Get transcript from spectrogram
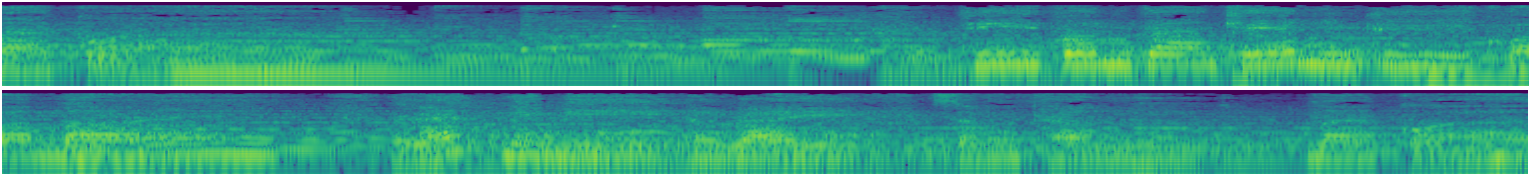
มากกว่า ที่บนกลางเขนนั้นคือความหมาย และไม่ สำคัญมากกว่า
